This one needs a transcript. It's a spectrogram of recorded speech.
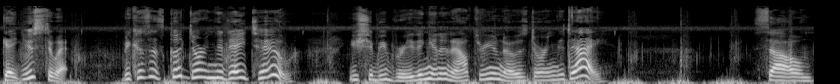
get used to it because it's good during the day too. You should be breathing in and out through your nose during the day. So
